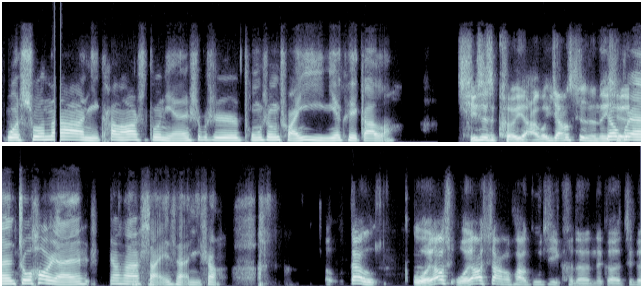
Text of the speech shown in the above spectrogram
我说，那你看了二十多年，是不是同声传译你也可以干了？其实是可以啊，我央视的那些要不，然周浩然让他 闪一闪，你上。呃但我要是我要上的话，估计可能那个这个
